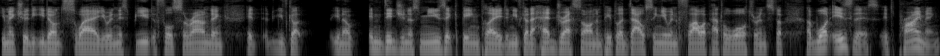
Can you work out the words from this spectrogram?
You make sure that you don't swear. You're in this beautiful surrounding. It, you've got you know, indigenous music being played and you've got a headdress on and people are dousing you in flower petal water and stuff. Like, what is this? It's priming.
